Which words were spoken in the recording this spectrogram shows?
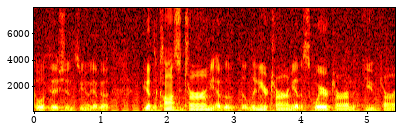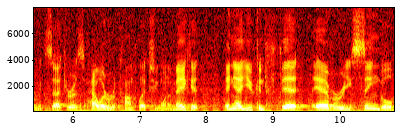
coefficients. You know, you have a, you have the constant term, you have the, the linear term, you have the squared term, the cube term, etc. So however complex you want to make it. And yeah, you can fit every single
